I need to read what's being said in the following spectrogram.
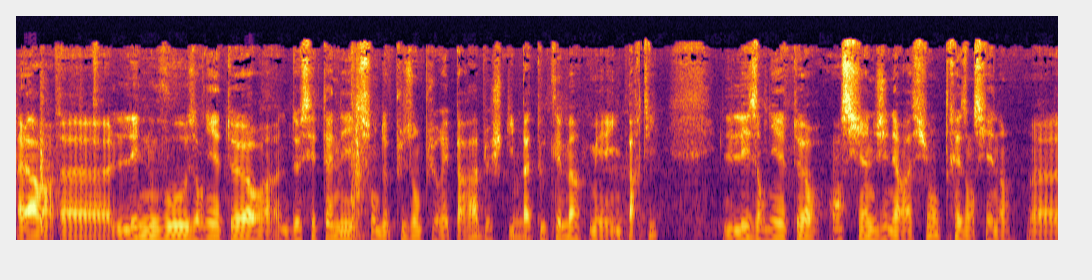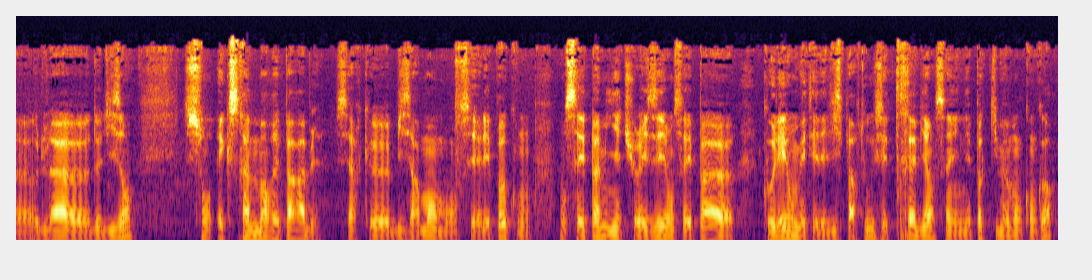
Alors, euh, les nouveaux ordinateurs de cette année, ils sont de plus en plus réparables. Je dis pas toutes les marques, mais une partie. Les ordinateurs ancienne génération, très anciennes, hein, euh, au-delà euh, de 10 ans, sont extrêmement réparables. C'est-à-dire que bizarrement, bon, c'est à l'époque, on ne savait pas miniaturiser, on savait pas euh, coller, on mettait des vis partout. C'est très bien, c'est une époque qui me manque encore.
